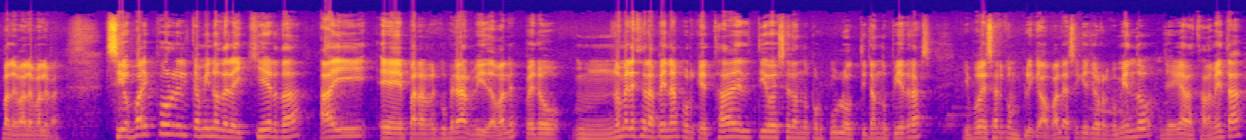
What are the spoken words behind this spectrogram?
vale, vale, vale, vale. Si os vais por el camino de la izquierda, hay eh, para recuperar vida, ¿vale? Pero mm, no merece la pena porque está el tío ese dando por culo, tirando piedras y puede ser complicado, ¿vale? Así que yo os recomiendo llegar hasta la meta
